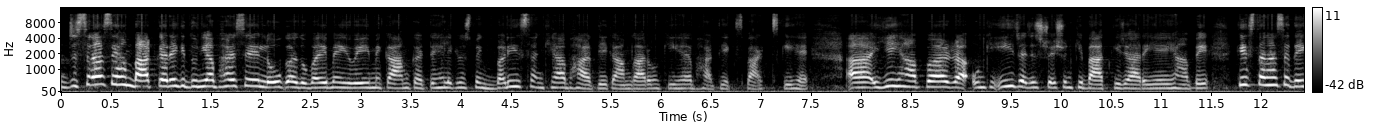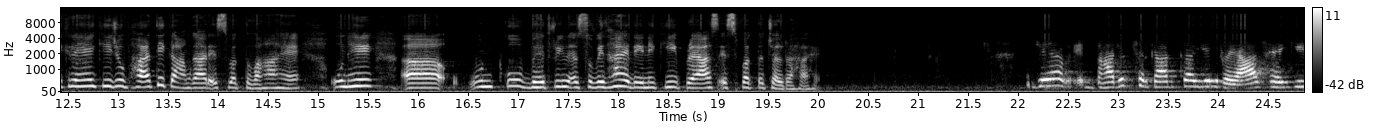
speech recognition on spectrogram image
जिस तरह से हम बात करें कि दुनिया भर से लोग दुबई में यूएई में काम करते हैं लेकिन उसमें एक बड़ी संख्या भारतीय कामगारों की है भारतीय एक्सपर्ट्स की है। ये यहाँ पर उनकी ई रजिस्ट्रेशन की बात की जा रही है यहाँ पे। किस तरह से देख रहे हैं कि जो भारतीय कामगार इस वक्त वहाँ हैं उन्हें उनको बेहतरीन सुविधाएँ देने की प्रयास इस वक्त चल रहा है? जया भारत सरकार का ये प्रयास है कि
